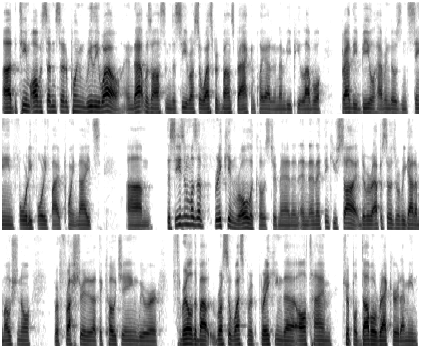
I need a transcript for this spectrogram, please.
uh, the team all of a sudden started playing really well, and that was awesome to see Russell Westbrook bounce back and play at an MVP level. Bradley Beal having those insane 40, 45 point nights. Um, the season was a freaking roller coaster, man. And, and and I think you saw it. There were episodes where we got emotional, we're frustrated at the coaching, we were thrilled about Russell Westbrook breaking the all-time triple double record. I mean,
